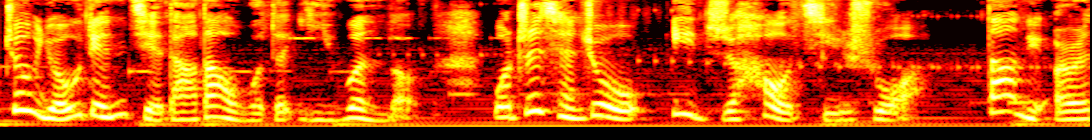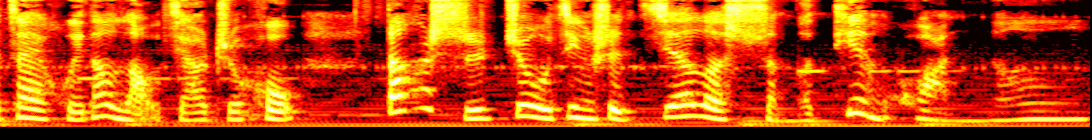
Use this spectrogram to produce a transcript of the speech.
就有点解答到我的疑问了。我之前就一直好奇说，大女儿在回到老家之后，当时究竟是接了什么电话呢？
